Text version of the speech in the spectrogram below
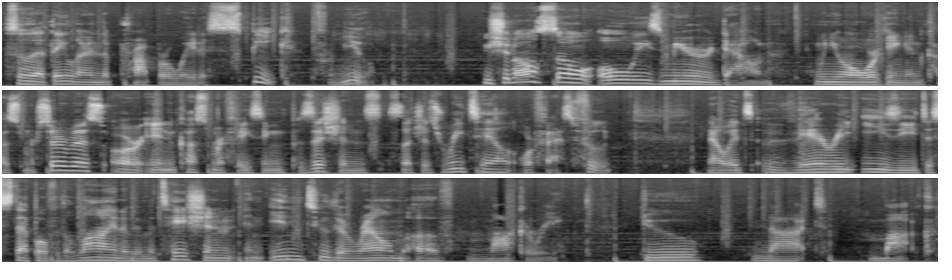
so that they learn the proper way to speak from you. You should also always mirror down. when you are working in customer service or in customer facing positions such as retail or fast food. Now, it's very easy to step over the line of imitation and into the realm of mockery. Do not mock.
